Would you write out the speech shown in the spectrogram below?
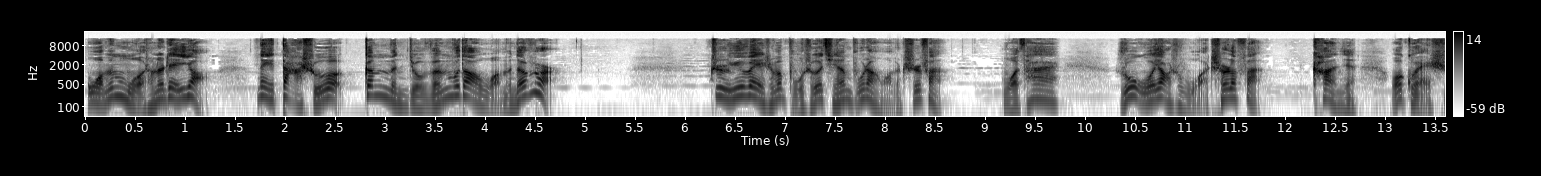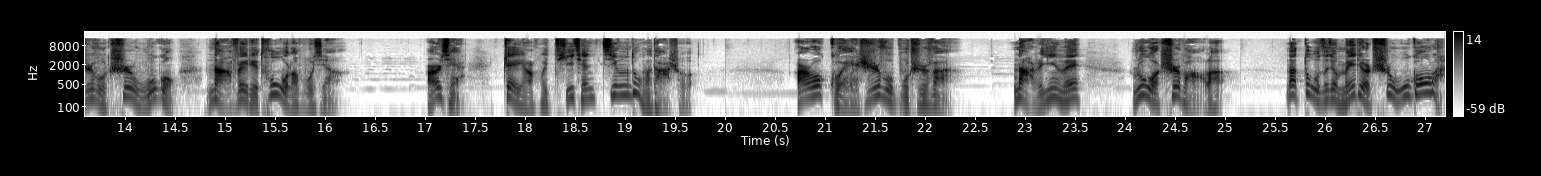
我们抹上了这药，那大蛇根本就闻不到我们的味儿。至于为什么捕蛇前不让我们吃饭，我猜，如果要是我吃了饭，看见我鬼师傅吃蜈蚣，那非得吐了不行。而且。这样会提前惊动了大蛇，而我鬼师傅不吃饭，那是因为如果吃饱了，那肚子就没地儿吃蜈蚣了。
